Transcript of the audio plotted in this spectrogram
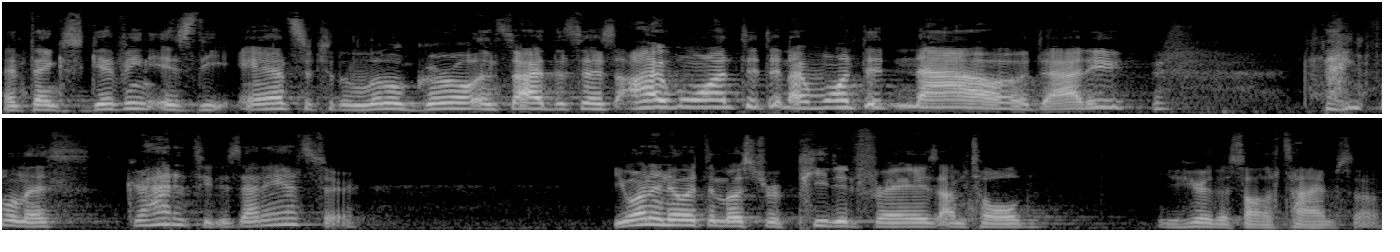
and thanksgiving is the answer to the little girl inside that says, I want it and I want it now, Daddy. Thankfulness, gratitude is that answer. You want to know what the most repeated phrase, I'm told, you hear this all the time, so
